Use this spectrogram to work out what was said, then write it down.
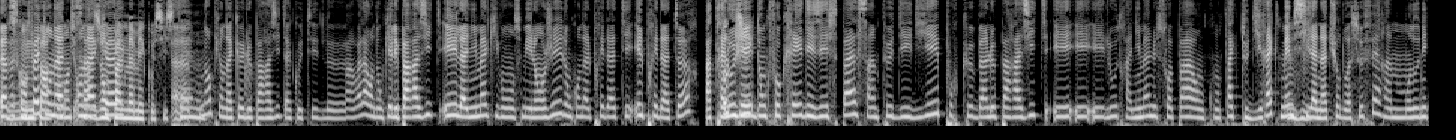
Ben Parce, qu'en fait, on a, on accueille, ils ont pas le même écosystème. Euh, non, puis on accueille le parasite à côté de le. Enfin, voilà, donc il y a les parasites et l'animal qui vont se mélanger, donc on a le prédaté et le prédateur. Pas très logique, donc faut créer des espaces un peu dédiés pour que ben le parasite et, et, et l'autre animal ne soient pas en contact direct, même mhm. si la nature doit se faire à un moment donné.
